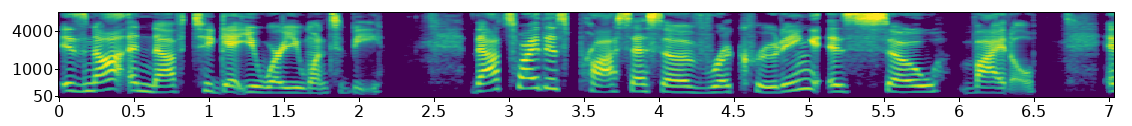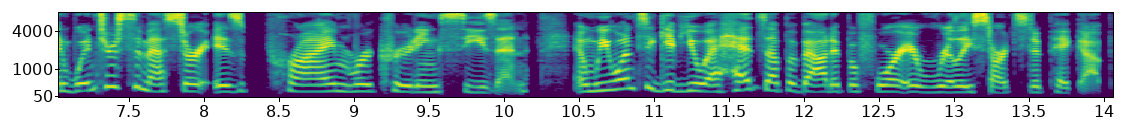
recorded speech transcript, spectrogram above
is not enough to get you where you want to be. That's why this process of recruiting is so vital. And winter semester is prime recruiting season, and we want to give you a heads up about it before it really starts to pick up.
